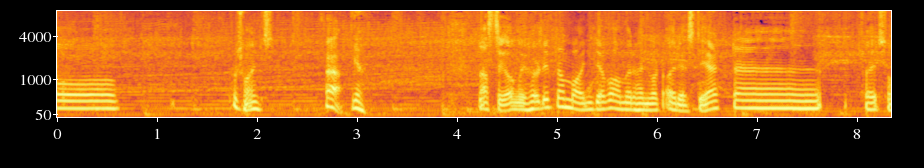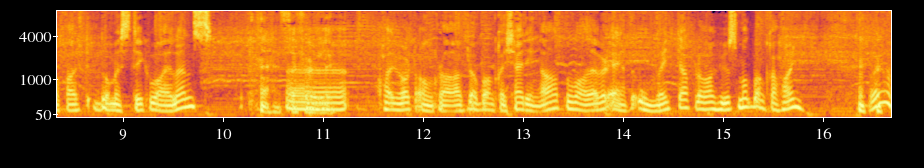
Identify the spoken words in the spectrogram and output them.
og forsvant. Ja. Ja. Neste gang vi hørte fra mannen, det var når han ble arrestert eh, for såkalt domestic violence. Selvfølgelig. Eh, han ble anklaga for å ha banka kjerringa. Nå var det vel egentlig omvendt, ja, for det var hun som hadde banka han. Oh, ja.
